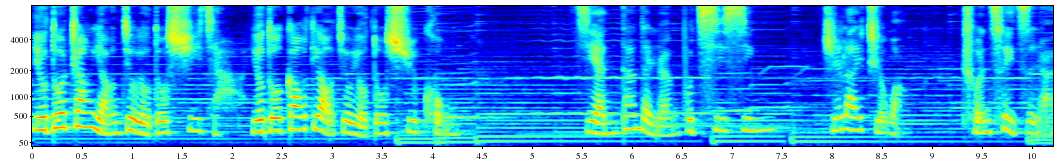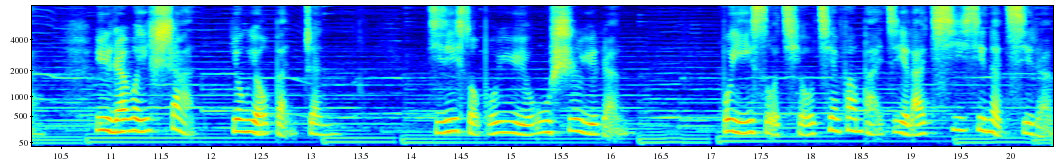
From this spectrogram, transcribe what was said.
有多张扬就有多虚假，有多高调就有多虚空。简单的人不欺心，直来直往，纯粹自然，与人为善，拥有本真。己所不欲，勿施于人。不以所求千方百计来欺心的欺人，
